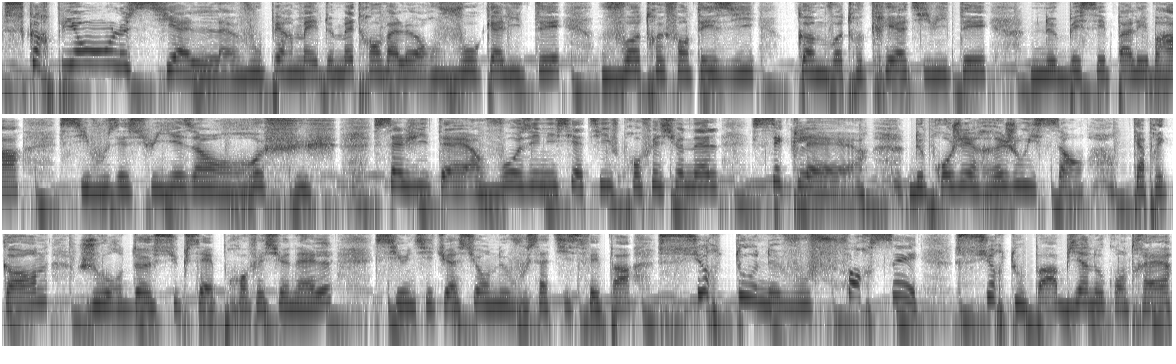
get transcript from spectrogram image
Scorpion, le ciel vous permet de mettre en valeur vos qualités, votre fantaisie comme votre créativité. Ne baissez pas les bras si vous essuyez un refus. Sagittaire, vos initiatives professionnelles s'éclairent de projets réjouissants. Capricorne, jour de succès professionnel. Si une situation ne vous satisfait pas, surtout ne vous forcez surtout pas, bien au contraire,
